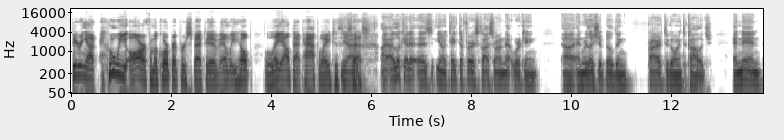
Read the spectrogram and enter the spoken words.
figuring out who we are from a corporate perspective, and we help lay out that pathway to success. Yeah, I, I look at it as you know, take the first class around networking uh, and relationship building prior to going to college, and then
